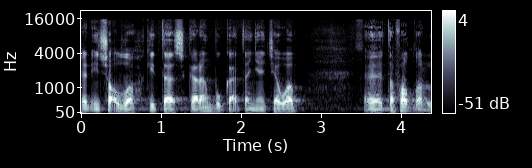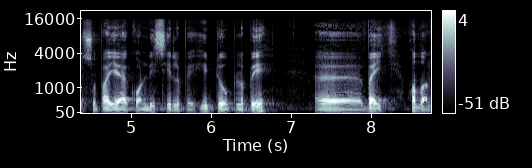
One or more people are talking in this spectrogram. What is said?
Dan insyaallah kita sekarang buka tanya jawab eh, tafadhal supaya kondisi lebih hidup lebih eh, baik. Tafadhal.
